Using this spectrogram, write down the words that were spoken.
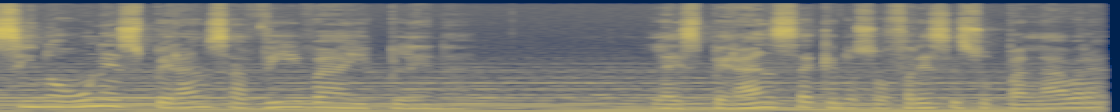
sino una esperanza viva y plena. La esperanza que nos ofrece su palabra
